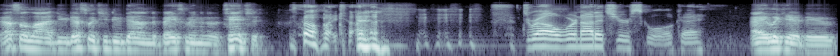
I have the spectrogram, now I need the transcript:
That's a lie, dude. That's what you do down in the basement in the detention. Oh my god. Drell, we're not at your school, okay? Hey, look here, dude.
